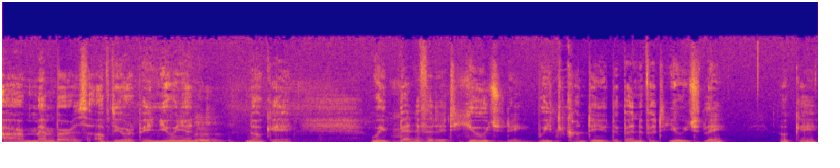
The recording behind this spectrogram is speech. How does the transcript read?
are members of the European Union, mm. okay? We benefited hugely. We continue to benefit hugely, okay?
